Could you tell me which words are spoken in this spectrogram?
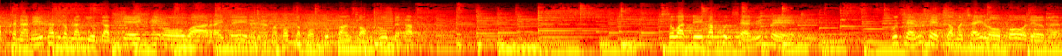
ครับขณะนี้ท่านกำลังอยู่กับ JKO Variety นะฮะมาพบกับผมทุกตอนสองทุ่มนะครับ สวัสดีครับคุณแสนวิเศษ คุณแสนวิเศษกลับมาใช้โลโก้เดิมแล้ว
